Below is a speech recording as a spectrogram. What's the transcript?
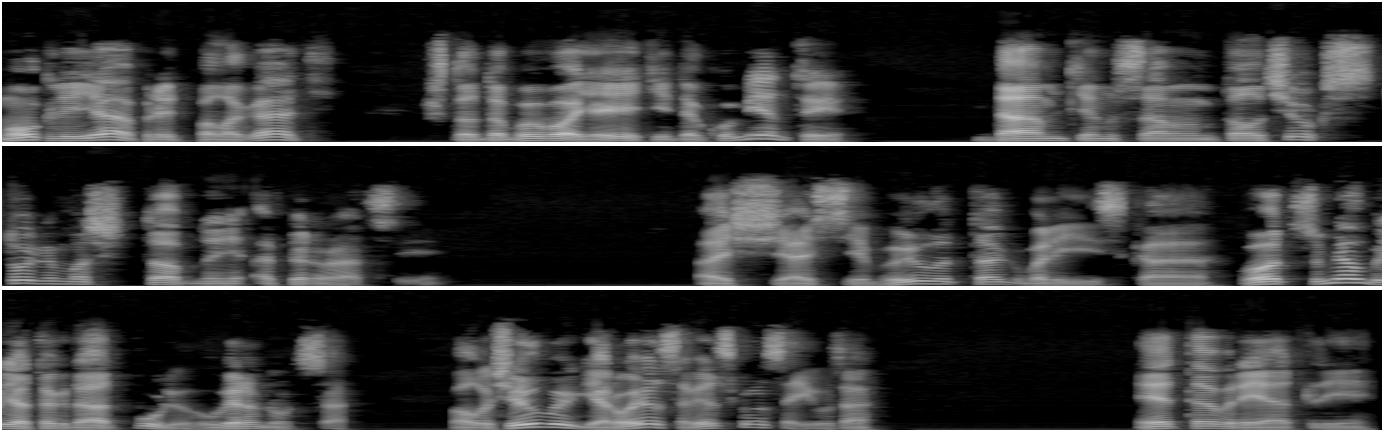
Мог ли я предполагать, что, добывая эти документы, дам тем самым толчок столь масштабной операции. А счастье было так близко. Вот сумел бы я тогда от пулю увернуться, получил бы Героя Советского Союза. Это вряд ли.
